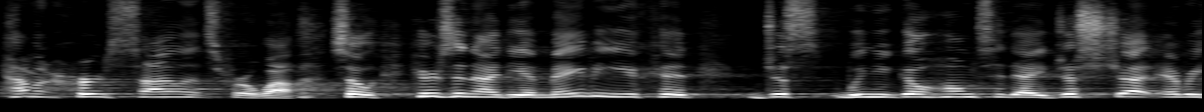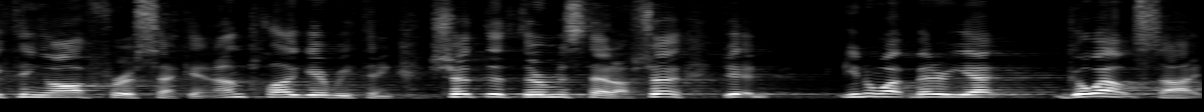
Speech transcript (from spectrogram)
haven't heard silence for a while. So here's an idea. Maybe you could just, when you go home today, just shut everything off for a second. Unplug everything. Shut the thermostat off. Shut, you know what? Better yet, go outside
